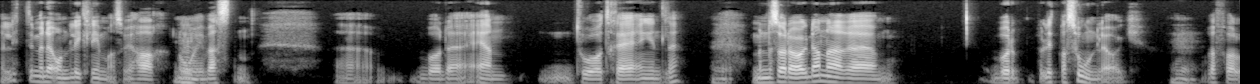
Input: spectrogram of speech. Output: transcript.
litt med det åndelige klimaet som vi har nå Mm. i Vesten. Uh, både én, to og tre, egentlig. Mm. Men så er det òg den der uh, Både litt personlig òg. Mm. I hvert fall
